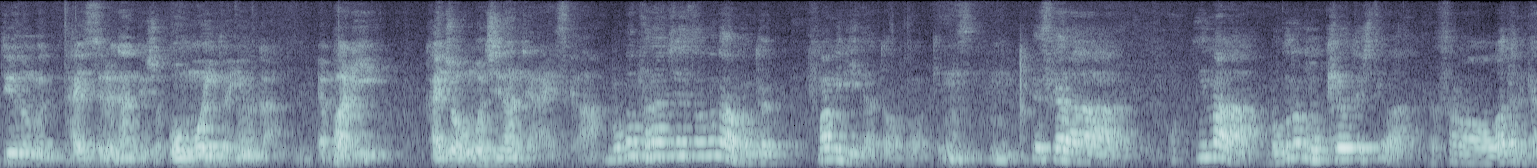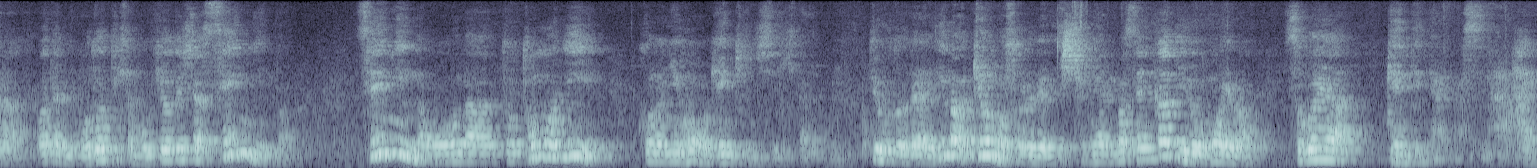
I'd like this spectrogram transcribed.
ていうのに対する何でしょう思いというかやっぱり会長お持ちなんじゃないですか？僕はフランチャイズオーナーは本当にファミリーだと思っています、うんうん、ですから今僕の目標としてはその渡辺から渡辺に戻ってきた目標としては1000人の1000人のオーナーとともにこの日本を元気にしていきたいということで今今日もそれで一緒にやりませんかという思いはそこが原点にあります、はい、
